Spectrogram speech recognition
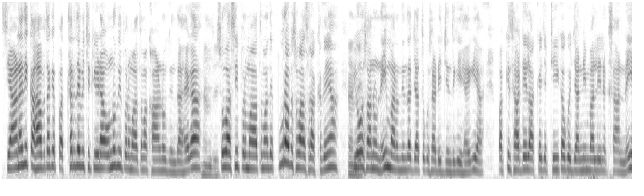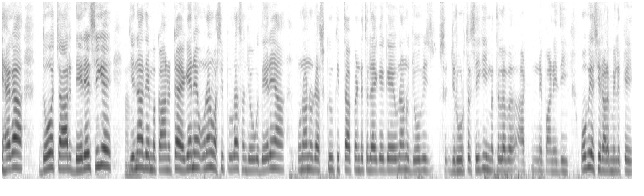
ਸਿਆਣੇ ਦੀ ਕਹਾਵਤ ਹੈ ਕਿ ਪੱਥਰ ਦੇ ਵਿੱਚ ਕੀੜਾ ਉਹਨੂੰ ਵੀ ਪ੍ਰਮਾਤਮਾ ਖਾਣ ਨੂੰ ਦਿੰਦਾ ਹੈਗਾ। ਸੋ ਅਸੀਂ ਪ੍ਰਮਾਤਮਾ ਦੇ ਪੂਰਾ ਵਿਸ਼ਵਾਸ ਰੱਖਦੇ ਹਾਂ ਵੀ। ਉਹ ਸਾਨੂੰ ਨਹੀਂ ਮਰਨ ਦਿੰਦਾ ਜਦ ਤੱਕ ਸਾਡੀ ਜ਼ਿੰਦਗੀ ਹੈਗੀ ਆ। ਬਾਕੀ ਸਾਡੇ ਇਲਾਕੇ 'ਚ ਠੀਕ ਆ ਕੋਈ ਜਾਨੀ ਮਾਲੀ ਨੁਕਸਾਨ ਨਹੀਂ ਹੈਗਾ। ਦੋ ਚਾਰ ਡੇਰੇ ਸੀਗੇ ਜਿਨ੍ਹਾਂ ਦੇ ਮਕਾਨ ਢਹਿ ਗਏ ਨੇ ਉਹਨਾਂ ਨੂੰ ਅਸੀਂ ਪੂਰਾ ਸੰਯੋਗ ਦੇ ਰਹੇ ਹਾਂ। ਉਹਨਾਂ ਨੂੰ ਰੈਸਕਿਊ ਕੀਤਾ ਪਿੰਡ 'ਚ ਲੈ ਕੇ ਗਏ। ਉਹਨਾਂ ਨੂੰ ਜੋ ਵੀ ਜ਼ਰੂਰਤ ਸੀਗੀ ਮਤਲਬ ਆਟੇ ਪਾਣੀ ਦੀ ਉਹ ਵੀ ਅਸੀਂ ਰਲ ਮਿਲ ਕੇ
